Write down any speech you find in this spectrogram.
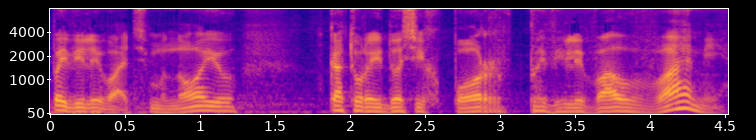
повелевать мною, который до сих пор повелевал вами.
